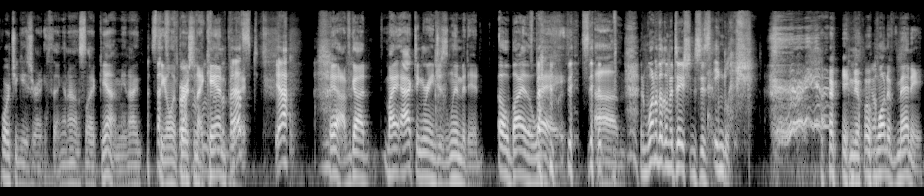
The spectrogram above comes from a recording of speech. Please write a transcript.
Portuguese or anything. And I was like, Yeah, I mean, I, it's the only person I can play. Yeah. Yeah, I've got my acting range is limited. Oh, by the way, um, and one of the limitations is English. I mean, one of many.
